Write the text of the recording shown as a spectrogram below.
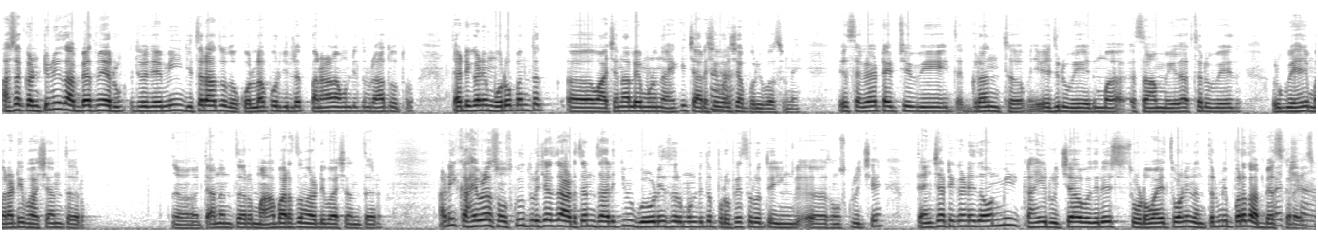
असं कंटिन्युअस अभ्यास म्हणजे म्हणजे मी जिथं राहत होतो कोल्हापूर जिल्ह्यात पन्हाळा म्हणून तिथून राहत होतो त्या ठिकाणी मोरोपंत वाचनालय म्हणून आहे की चारशे वर्षापूर्वीपासून आहे. ते सगळ्या टाईपचे वेद ग्रंथ म्हणजे यजुर्वेद म सामवेद अथर्ववेद ऋग्वेद मराठी भाषांतर त्यानंतर महाभारताचं मराठी भाषांतर आणि काही वेळा संस्कृत ऋचाचं अडचण झाली की मी गोळणी सर म्हणून तिथं प्रोफेसर होते इंग्ल संस्कृतचे त्यांच्या ठिकाणी जाऊन मी काही ऋचा वगैरे सोडवायचो आणि नंतर मी परत अभ्यास करायचो.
